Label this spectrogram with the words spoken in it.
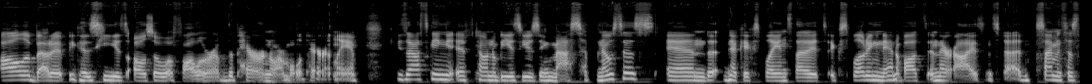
all about it because he is also a follower of the paranormal, apparently. He's asking if Tonaby is using mass hypnosis, and Nick explains that it's exploding nanobots in their eyes instead. Simon says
